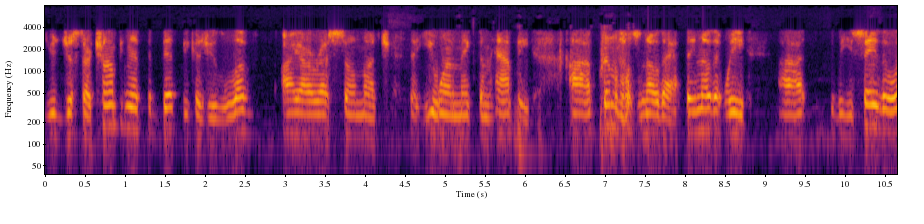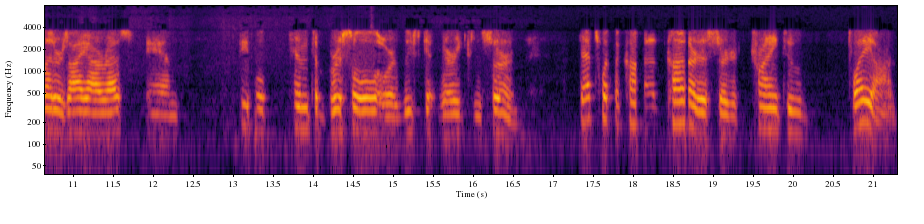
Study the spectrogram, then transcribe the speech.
you just are chomping at the bit because you love IRS so much that you want to make them happy. Uh, criminals know that. They know that we uh, we say the letters IRS, and people tend to bristle or at least get very concerned. That's what the con, con artists are trying to play on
